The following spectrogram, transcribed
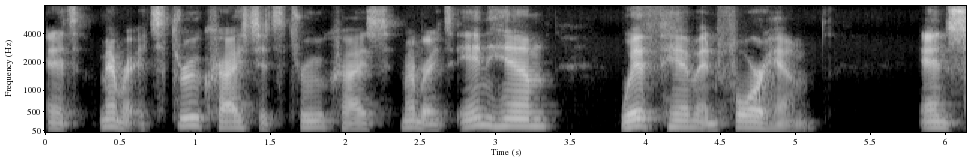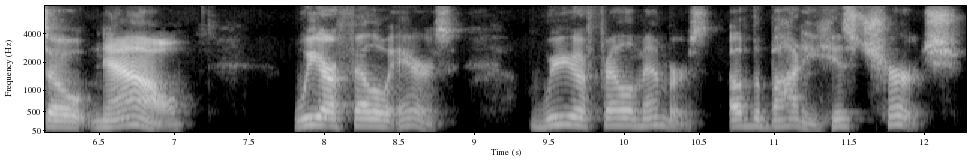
and it's remember, it's through Christ, it's through Christ. Remember, it's in Him, with Him, and for Him. And so now we are fellow heirs. We are fellow members of the body, His church.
